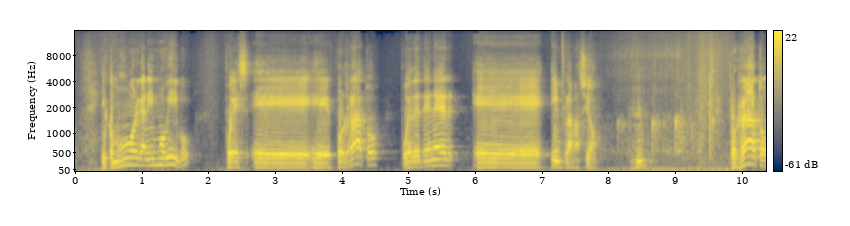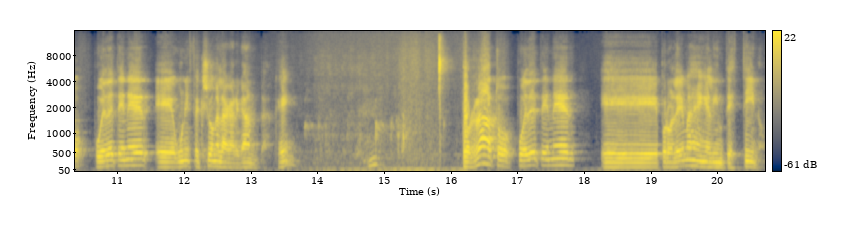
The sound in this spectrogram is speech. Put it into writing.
y como es un organismo vivo, pues eh, eh, por rato puede tener inflamación. Por rato puede tener una infección en la garganta. Por rato puede tener eh, problemas en el intestino.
